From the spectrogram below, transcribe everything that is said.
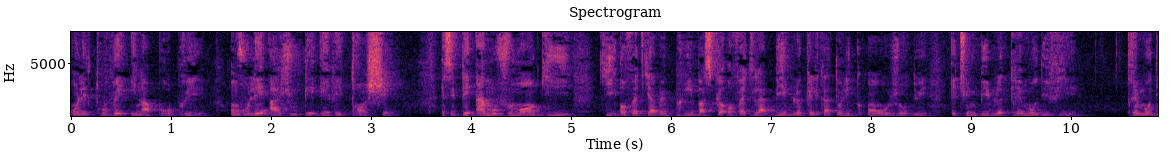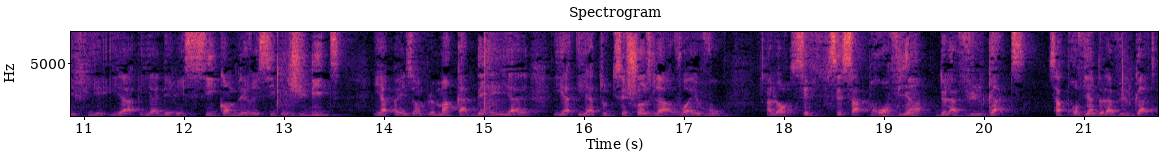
on les trouvait inappropriées. On voulait ajouter et retrancher. Et c'était un mouvement qui, qui, en fait, qui avait pris, parce que, en fait, la Bible que les catholiques ont aujourd'hui est une Bible très modifiée très modifié. Il y a, il y a des récits comme les récits de Judith. Il y a par exemple Maccabée, il y a, il y a, toutes ces choses-là, voyez-vous. Alors, c'est, ça provient de la Vulgate. Ça provient de la Vulgate.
